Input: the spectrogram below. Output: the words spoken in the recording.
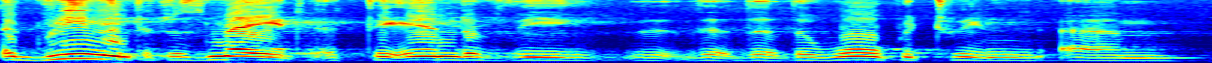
agreement that was made at the end of the, the, the, the war between um,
